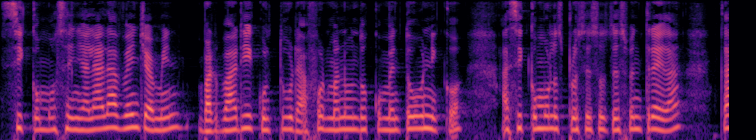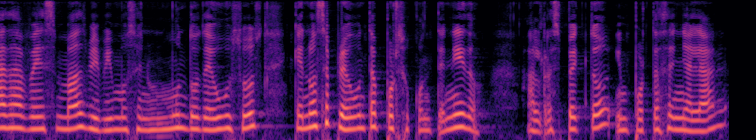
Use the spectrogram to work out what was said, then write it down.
Si, como señalara Benjamin, barbarie y cultura forman un documento único, así como los procesos de su entrega, cada vez más vivimos en un mundo de usos que no se pregunta por su contenido, al respecto, importa señalar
